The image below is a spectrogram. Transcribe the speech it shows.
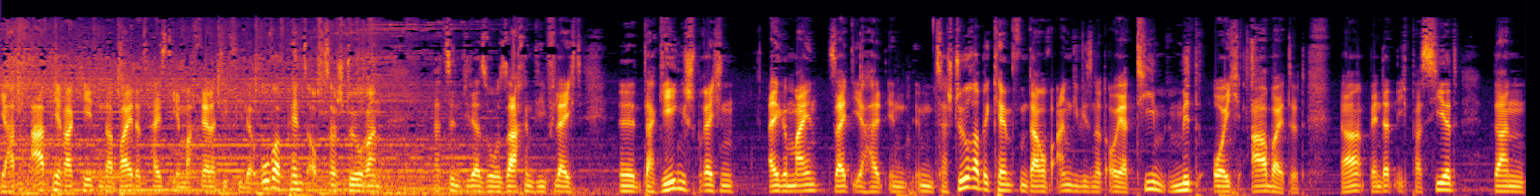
Ihr habt AP-Raketen dabei, das heißt, ihr macht relativ viele Overpens auf Zerstörern. Das sind wieder so Sachen, die vielleicht äh, dagegen sprechen. Allgemein seid ihr halt in, im Zerstörer bekämpfen darauf angewiesen, dass euer Team mit euch arbeitet. Ja, wenn das nicht passiert, dann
